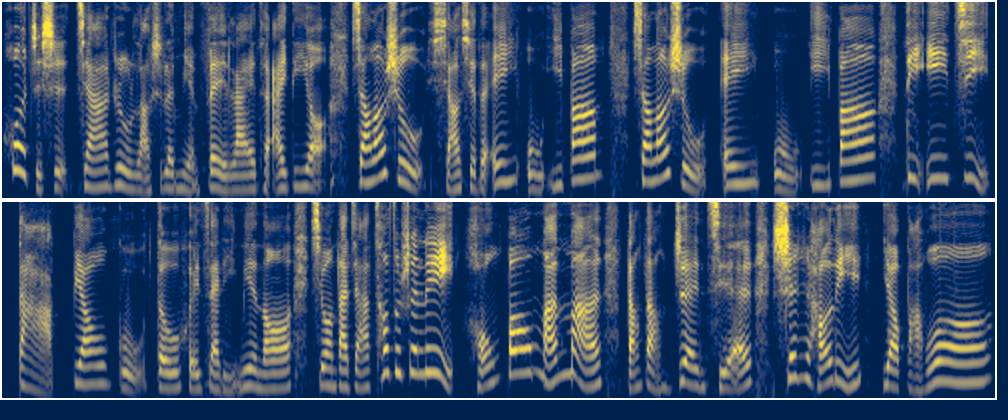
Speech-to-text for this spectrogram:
或者是加入老师的免费 Light ID 哦，小老鼠小写的 A 五一八，小老鼠 A 五一八，第一季。大标股都会在里面哦，希望大家操作顺利，红包满满，档档赚钱，生日好礼要把握哦。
